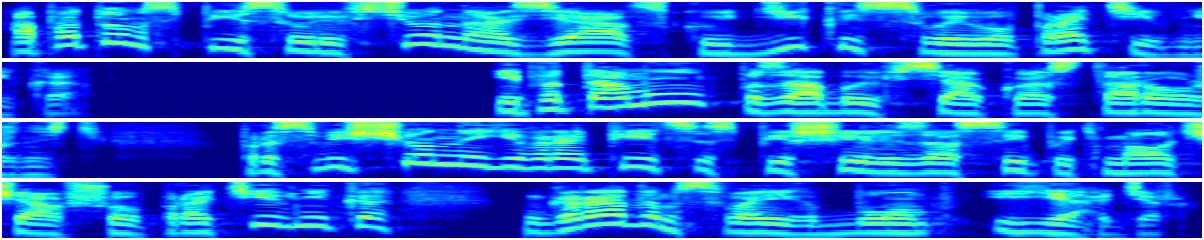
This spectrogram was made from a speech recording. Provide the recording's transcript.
а потом списывали все на азиатскую дикость своего противника. И потому, позабыв всякую осторожность, просвещенные европейцы спешили засыпать молчавшего противника градом своих бомб и ядер.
